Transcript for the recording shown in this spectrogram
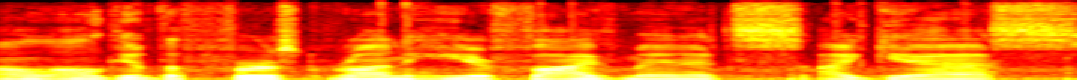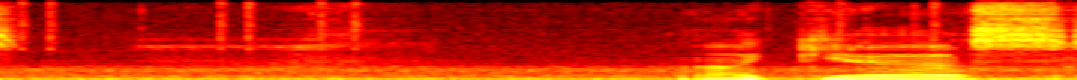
I'll, I'll give the first run here five minutes, I guess. I guess.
